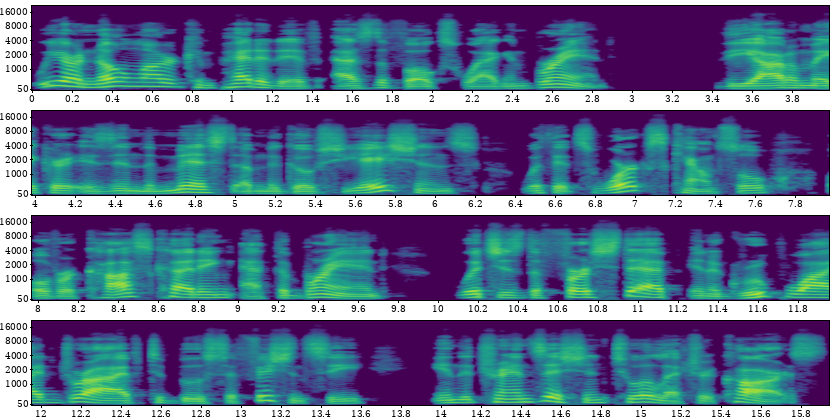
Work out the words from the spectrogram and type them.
"We are no longer competitive as the Volkswagen brand. The automaker is in the midst of negotiations with its works council over cost cutting at the brand, which is the first step in a group wide drive to boost efficiency in the transition to electric cars.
